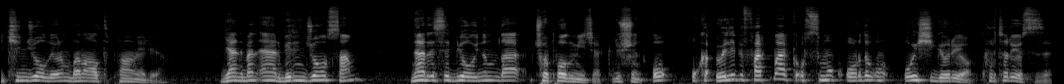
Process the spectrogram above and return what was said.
İkinci oluyorum bana 6 puan veriyor. Yani ben eğer birinci olsam neredeyse bir oyunum da çöp olmayacak. Düşün. O, o öyle bir fark var ki o smoke orada o, o işi görüyor. Kurtarıyor sizi.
